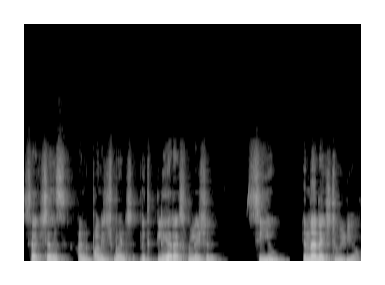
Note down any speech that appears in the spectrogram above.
sections and punishments with clear explanation. See you in the next video.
